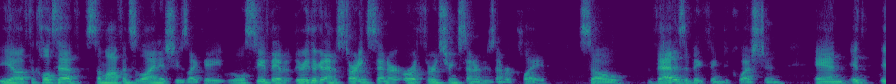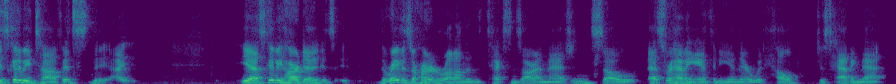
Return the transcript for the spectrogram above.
you know if the Colts have some offensive line issues, like they we'll see if they have. They're either going to have a starting center or a third string center who's never played. So that is a big thing to question, and it it's going to be tough. It's I, yeah, it's going to be hard to. It's the Ravens are harder to run on than the Texans are, I imagine. So that's where having Anthony in there would help, just having that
